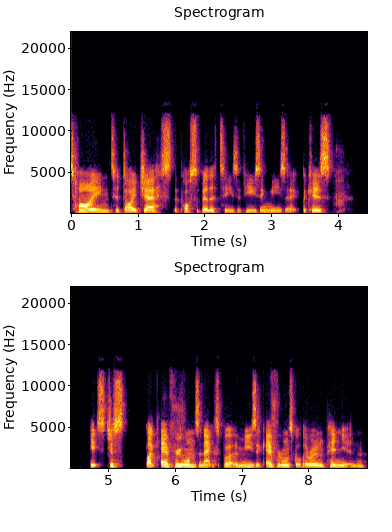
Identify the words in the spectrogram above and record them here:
time to digest the possibilities of using music because it's just like everyone's an expert in music. Everyone's got their own opinion.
